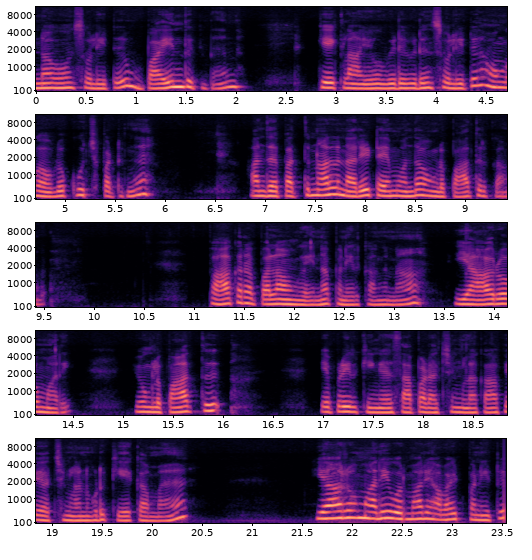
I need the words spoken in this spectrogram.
என்னவோன்னு சொல்லிட்டு பயந்துக்கிட்டு கேட்கலாம் ஐயோ விடு விடுன்னு சொல்லிட்டு அவங்க அவ்வளோ கூச்சப்பட்டுங்க. அந்த பத்து நாளில் நிறைய டைம் வந்து அவங்கள பார்த்துருக்காங்க. பார்க்குறப்பெல்லாம் அவங்க என்ன பண்ணியிருக்காங்கன்னா யாரோ மாதிரி. இவங்கள பார்த்து எப்படி இருக்கீங்க? சாப்பாடு ஆச்சுங்களா? காஃபி ஆச்சுங்களான்னு கூட கேட்காம யாரோ மாதிரி ஒரு மாதிரி அவாய்ட் பண்ணிவிட்டு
